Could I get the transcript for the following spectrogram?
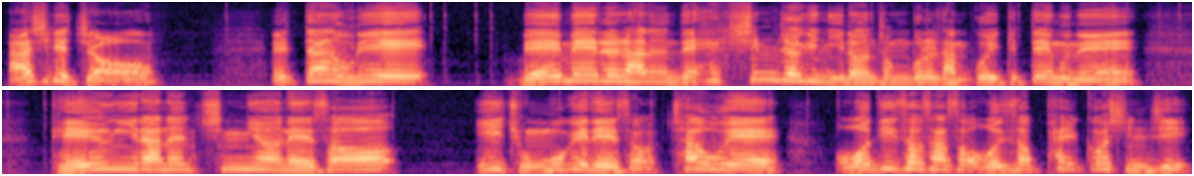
아시겠죠? 일단 우리의 매매를 하는데 핵심적인 이런 정보를 담고 있기 때문에 대응이라는 측면에서 이 종목에 대해서 차후에 어디서 사서 어디서 팔 것인지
